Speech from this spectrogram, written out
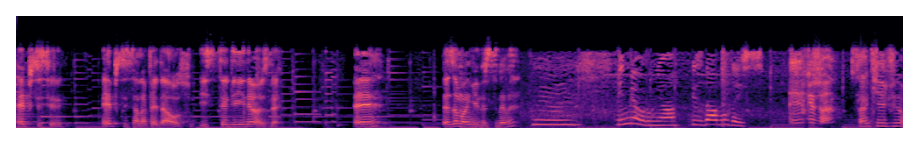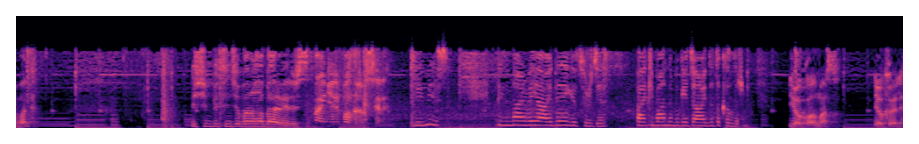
Hepsi senin. Hepsi sana feda olsun. İstediğini özle. Ee, ne zaman gelirsin eve? Hmm, bilmiyorum ya. Biz daha buradayız. İyi güzel. Sen keyfine bak. İşin bitince bana haber verirsin. Ben gelip alırım seni. Demir, biz Merve'yi Ayda'ya götüreceğiz. Belki ben de bu gece Ayda'da kalırım. Yok olmaz. Yok öyle.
